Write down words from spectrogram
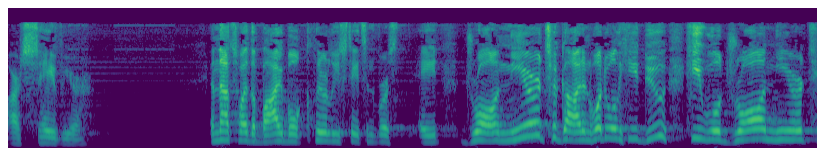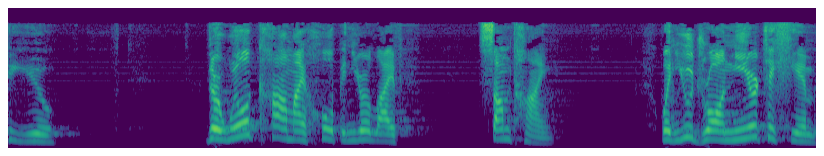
our Savior. And that's why the Bible clearly states in verse 8 draw near to God. And what will He do? He will draw near to you. There will come, I hope, in your life sometime when you draw near to Him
